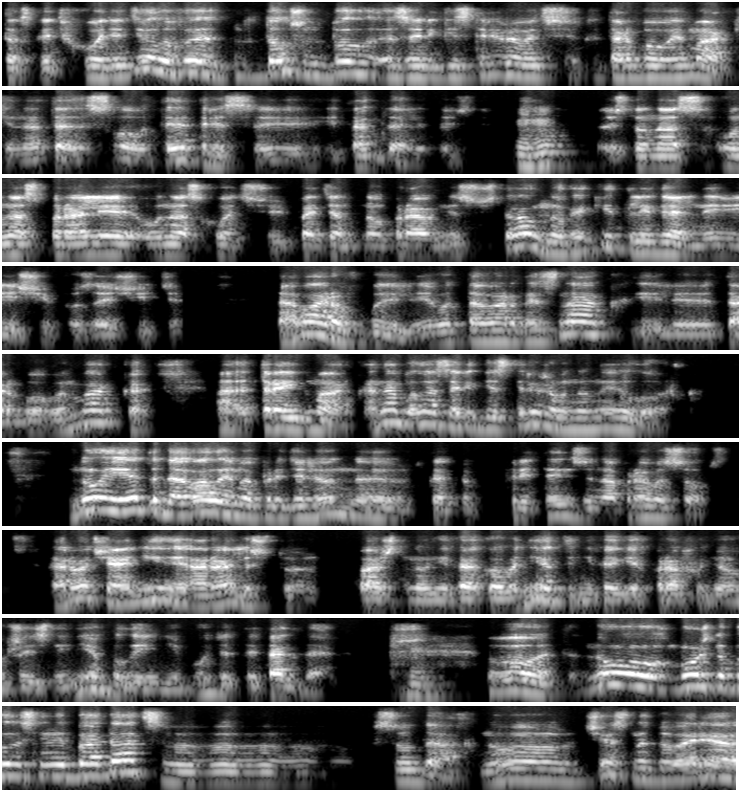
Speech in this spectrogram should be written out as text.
так сказать, в ходе дела вы должен был зарегистрировать торговые марки на слово «тетрис» и, и так далее. То есть, угу. то есть у нас, у нас параллель, у нас хоть патентного права не существовало, но какие-то легальные вещи по защите товаров были. И вот товарный знак или торговая марка, а, трейдмарк, она была зарегистрирована на ИЛОРК. Ну и это давало им определенную как бы, претензию на право собственности. Короче, они орали, что важного никакого нет, и никаких прав у него в жизни не было и не будет и так далее. Вот. Ну, можно было с ними бодаться в, в, судах, но, честно говоря,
